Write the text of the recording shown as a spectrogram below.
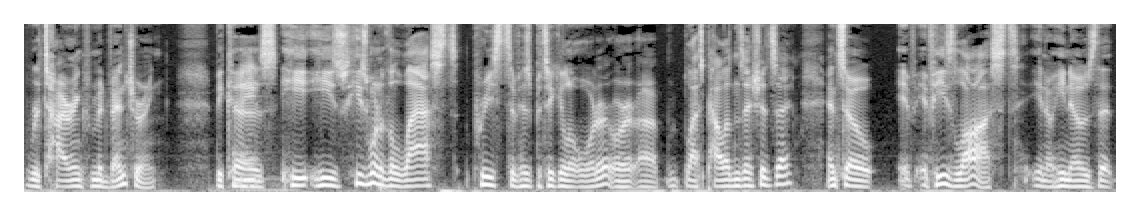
retiring from adventuring. Because he, he's he's one of the last priests of his particular order, or uh, last paladins, I should say, and so if if he's lost, you know, he knows that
